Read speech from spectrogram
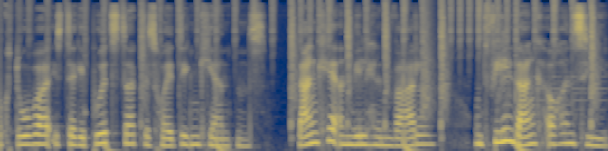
Oktober ist der Geburtstag des heutigen Kärntens. Danke an Wilhelm Wadl und vielen Dank auch an Sie,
